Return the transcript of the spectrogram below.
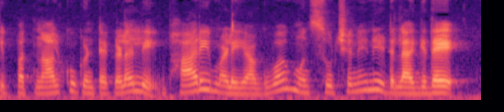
ಇಪ್ಪತ್ನಾಲ್ಕು ಗಂಟೆಗಳಲ್ಲಿ ಭಾರೀ ಮಳೆಯಾಗುವ ಮುನ್ಸೂಚನೆ ನೀಡಲಾಗಿದೆ.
